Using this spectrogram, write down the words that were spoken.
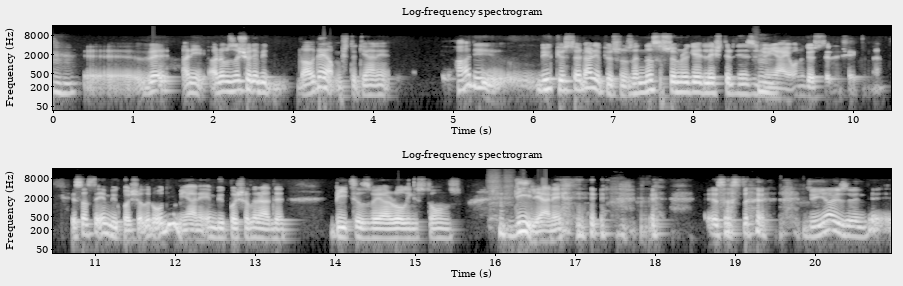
Hı hı. E, ve hani aramızda şöyle bir dalga yapmıştık yani hadi büyük gösteriler yapıyorsunuz. Hani nasıl sömürgeleştirdiğinizi dünyayı onu gösterin şeklinde. Esas da en büyük başarıları o değil mi? Yani en büyük başarılar herhalde Beatles veya Rolling Stones değil yani. Esas da dünya üzerinde e,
